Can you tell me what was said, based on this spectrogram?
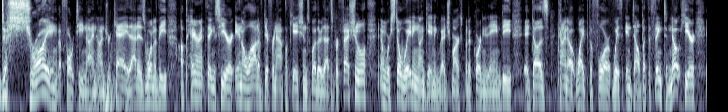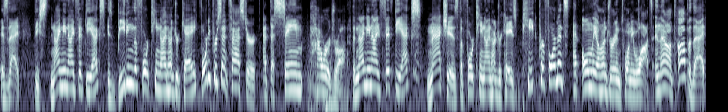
destroying the 14900K. That is one of the apparent things here in a lot of different applications, whether that's professional, and we're still waiting on gaming benchmarks, but according to AMD, it does kind of wipe the floor with Intel. But the thing to note here is that the 9950X is beating the 14900K 40% faster at the same power draw. The 9950X matches the 14900K's peak performance at only 120 watts. And then on top of that,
